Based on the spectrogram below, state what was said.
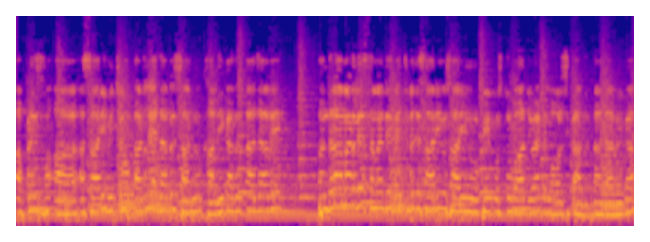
ਆਪਣੇ ਸ- ਉਸਾਰੀ ਵਿੱਚੋਂ ਕੱਢ ਲਿਆ ਜਾਵੇ, ਸਾਨੂੰ ਖਾਲੀ ਕਰ ਦਿੱਤਾ ਜਾਵੇ। 15 ਮਿੰਟ ਦੇ ਸਮੇਂ ਦੇ ਵਿੱਚ ਵਿੱਚ ਸਾਰੀ ਉਸਾਰੀ ਨੂੰ ਫਿਰ ਉਸ ਤੋਂ ਬਾਅਦ ਜੋ ਹੈ ਡਿਮੋਲਿਸ਼ ਕਰ ਦਿੱਤਾ ਜਾਵੇਗਾ।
